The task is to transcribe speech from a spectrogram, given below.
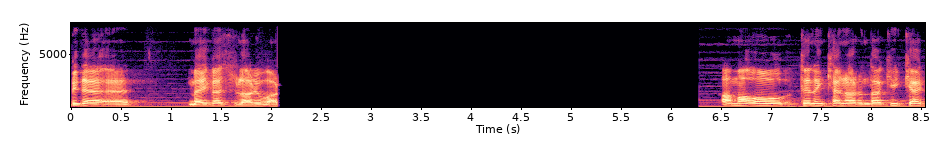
bir de e, meyve suları var. Ama o telin kenarındaki kek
